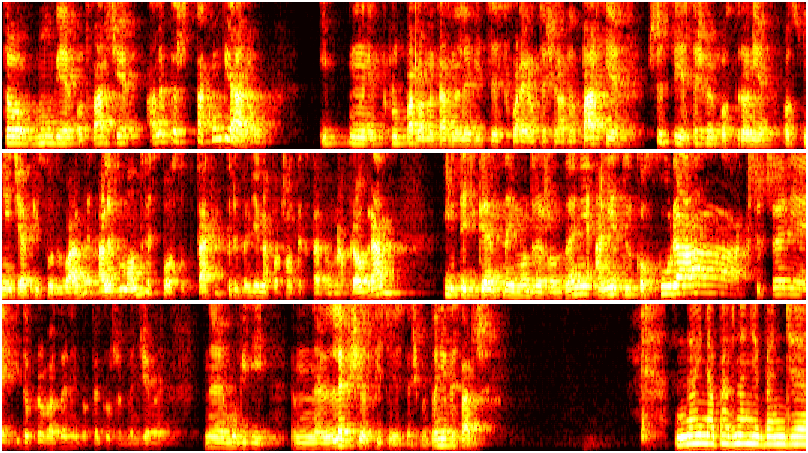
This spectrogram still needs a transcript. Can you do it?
to mówię otwarcie, ale też z taką wiarą. I mm, klub parlamentarny Lewicy, składający się na to partie, wszyscy jesteśmy po stronie odsunięcia PiSu od władzy, ale w mądry sposób, taki, który będzie na początek stawiał na program, inteligentne i mądre rządzenie, a nie tylko hura, krzyczenie i doprowadzenie do tego, że będziemy e, mówili lepsi od PiSu jesteśmy. To nie wystarczy. No i na pewno nie będzie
